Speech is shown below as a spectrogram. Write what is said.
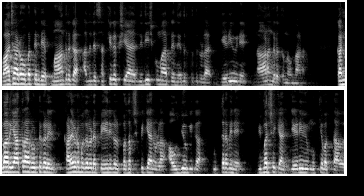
വാചാടോപത്തിന്റെ മാതൃക അതിന്റെ സഖ്യകക്ഷിയായ നിതീഷ് കുമാറിന്റെ നേതൃത്വത്തിലുള്ള ജെ ഡി യുവിനെ നാണം കെടുത്തുന്ന ഒന്നാണ്. കൺവാർ യാത്രാ റൂട്ടുകളിൽ കടയുടമകളുടെ പേരുകൾ പ്രദർശിപ്പിക്കാനുള്ള ഔദ്യോഗിക ഉത്തരവിനെ വിമർശിക്കാൻ ജെ ഡി യു മുഖ്യ വക്താവ്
